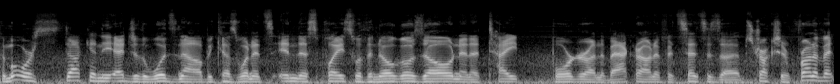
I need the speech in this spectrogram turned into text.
The we're stuck in the edge of the woods now because when it's in this place with a no-go zone and a tight border on the background, if it senses an obstruction in front of it,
